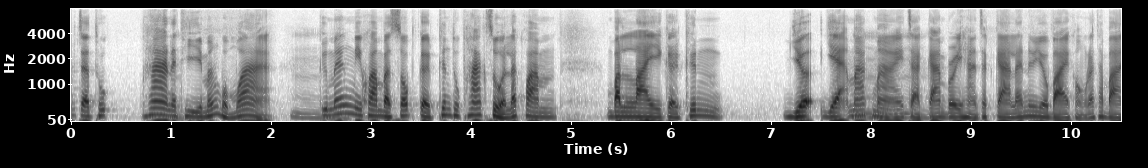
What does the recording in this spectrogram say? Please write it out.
บจะทุก 5 นาทีมั้งผมว่า คือแม่งมีความบัดซบเกิดขึ้นทุกภาคส่วนและความบันไลเกิดขึ้น เยอะแยะมากมายจากการบริหารจัดการและนโยบายของรัฐบาล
